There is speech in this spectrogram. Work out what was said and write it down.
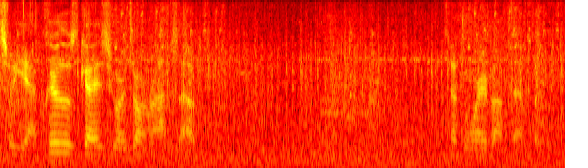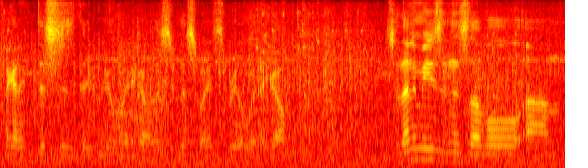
so yeah, clear those guys who are throwing rocks out. Don't have to worry about that, but I gotta, this is the real way to go. This, this way is the real way to go. So the enemies in this level, um,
